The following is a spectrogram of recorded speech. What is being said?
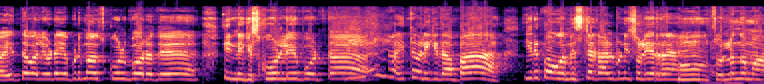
வயிற்று வலியோட எப்படிம்மா ஸ்கூல் போகிறது இன்னைக்கு ஸ்கூல் லீவ் போட்டா வயிற்று வலிக்குதாப்பா? இருப்பா உங்க மிஸ்டர் கால் பண்ணி சொல்லிடுறேன். ம் சொல்லுங்கம்மா.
